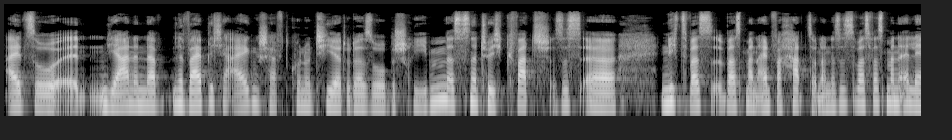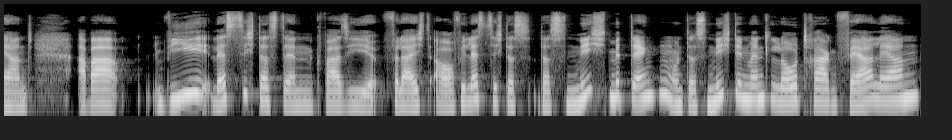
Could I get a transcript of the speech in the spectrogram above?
als so äh, ja eine, eine weibliche Eigenschaft konnotiert oder so beschrieben. Das ist natürlich Quatsch. Es ist äh, nichts, was was man einfach hat, sondern das ist was, was man erlernt. Aber wie lässt sich das denn quasi vielleicht auch, wie lässt sich das, das nicht mitdenken und das nicht den Mental Load tragen verlernen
